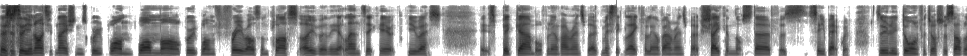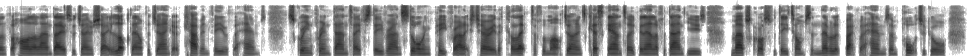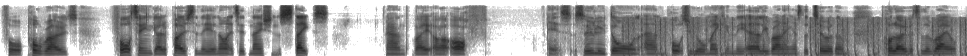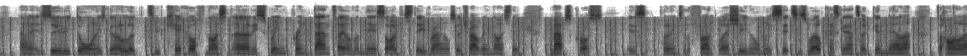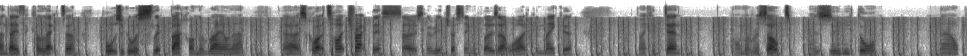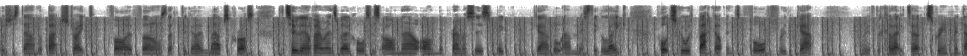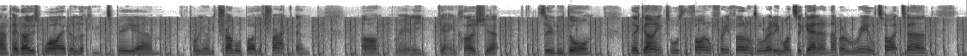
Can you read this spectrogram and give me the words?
This is the United Nations Group 1, one mile Group 1 for three rolls and plus over the Atlantic here at the US. It's Big Gamble for Leon Van Rensburg, Mystic Lake for Leon Van Rensburg, Shaken Not Stirred for C. Beckwith, Zulu Dawn for Joshua Sutherland, for Harlan Davis for James Shea, Lockdown for Django, Cabin Fever for Hems, Screen Print Dante for Steve Rand, Storming Pete for Alex Cherry, The Collector for Mark Jones, Kescianto Ganella for Dan Hughes, Mabs Cross for D Thompson, Never Look Back for Hems, and Portugal for Paul Rhodes. 14 go to post in the United Nations Stakes, and they are off. It's Zulu Dawn and Portugal making the early running as the two of them pull over to the rail. And it's Zulu Dawn who's going to look to kick off nice and early. Screen print Dante on the near side for Steve Rand, also travelling nicely. Mabs Cross is pulling to the front where she normally sits as well. Cascinato Ganella for Harlandaise, the collector. Portugal has slipped back on the rail now. Uh, it's quite a tight track this, so it's going to be interesting if those out wide can make a make a dent on the result as Zulu Dawn now pushes down the back straight. Five furlongs left to go. Mabs cross. The two Leon Van Rensburg horses are now on the premises. Big Gamble and Mystic Lake. Portugal is back up into fourth through the gap with the collector. Screen print Dante. Those wide are looking to be um, probably going to be troubled by the track and aren't really getting close yet. Zulu Dawn they're going towards the final three furlongs already. Once again, another real tight turn.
